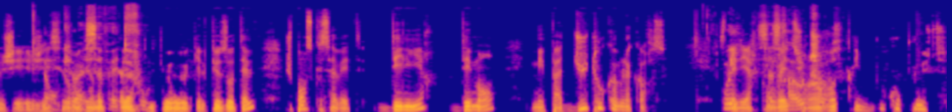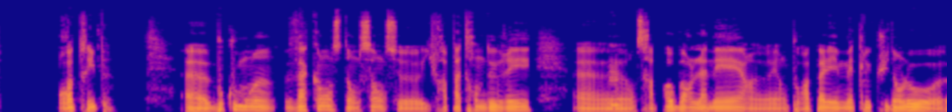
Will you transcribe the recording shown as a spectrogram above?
j'ai j'ai essayé Donc de ouais, ça regarder tout va à être l'heure fou. quelques quelques hôtels. Je pense que ça va être délire, dément, mais pas du tout comme la Corse. C'est-à-dire qu'on va être sur un road trip beaucoup plus road trip, beaucoup moins vacances dans le sens, il fera pas 30°, Mmh. heu, on sera pas au bord de la mer, et on pourra pas aller mettre le cul dans l'eau,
